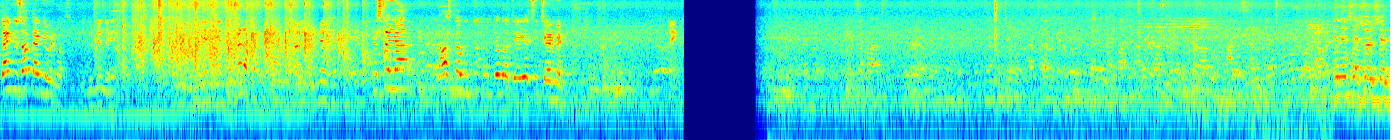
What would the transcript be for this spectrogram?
thank you sir thank you very much Krishnaiah రాష్ట్ర విద్యుత్ ఉద్యోగుల జేఏసీ చైర్మన్. ఇంజనీర్స్ అసోసియేషన్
